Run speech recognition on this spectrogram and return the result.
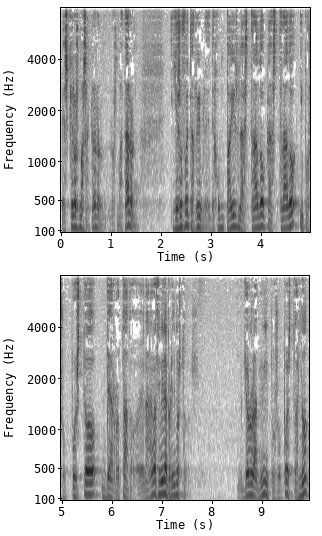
es que los masacraron, los mataron. Y eso fue terrible. Dejó un país lastrado, castrado y, por supuesto, derrotado. La guerra civil la perdimos todos. Yo no la viví, por supuesto, ¿no?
